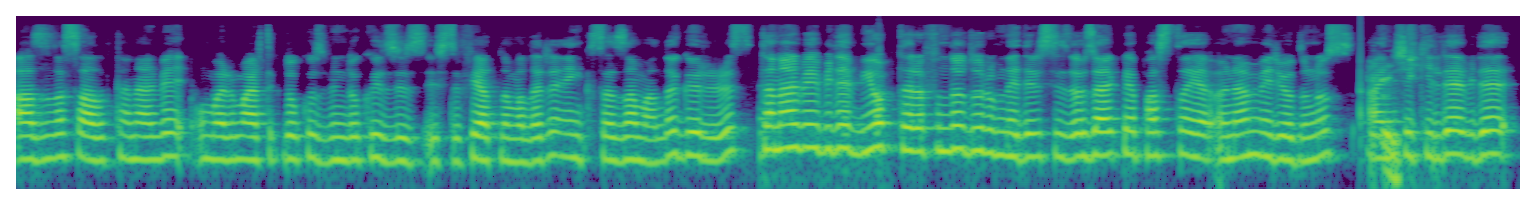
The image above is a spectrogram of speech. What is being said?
Ağzınıza sağlık Taner Bey. Umarım artık 9900 üstü fiyatlamaları en kısa zamanda görürüz. Taner Bey bir de Viyop tarafında durum nedir? Siz özellikle pastaya önem veriyordunuz. Aynı Evet. şekilde bir de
